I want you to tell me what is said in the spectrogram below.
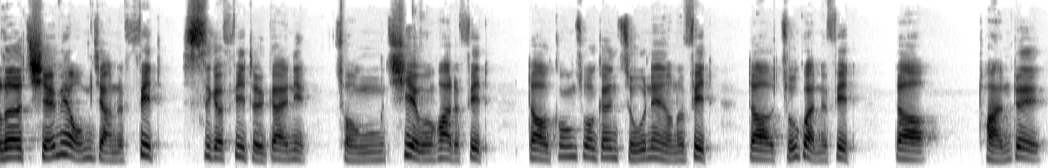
了前面我们讲的 fit 四个 fit 的概念，从企业文化的 fit 到工作跟职务内容的 fit，到主管的 fit，到团队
